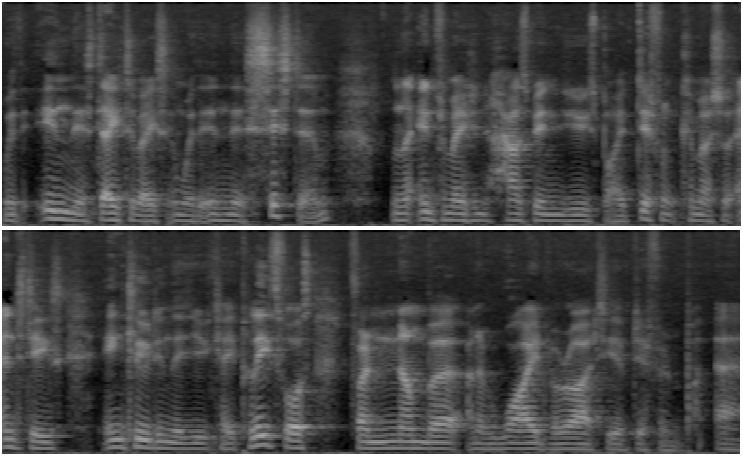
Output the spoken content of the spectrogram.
within this database and within this system. And that information has been used by different commercial entities, including the UK Police Force, for a number and a wide variety of different uh,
